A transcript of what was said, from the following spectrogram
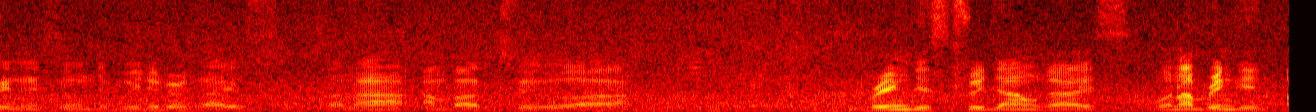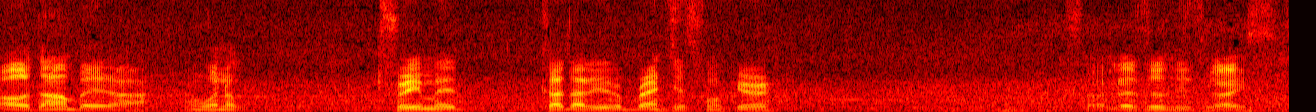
Finished doing the video guys. So now I'm about to uh, bring this tree down guys. Well not bring it all down but uh, I'm gonna trim it, cut the little branches from here. So let's do this guys.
